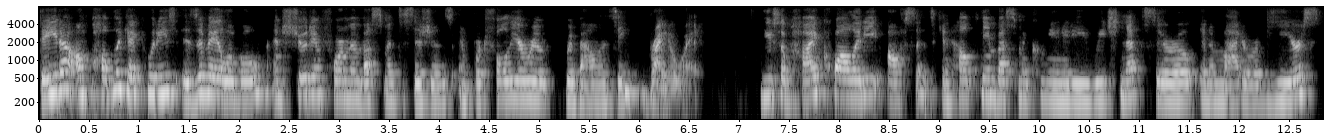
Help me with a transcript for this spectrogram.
Data on public equities is available and should inform investment decisions and portfolio re rebalancing right away use of high quality offsets can help the investment community reach net zero in a matter of years,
